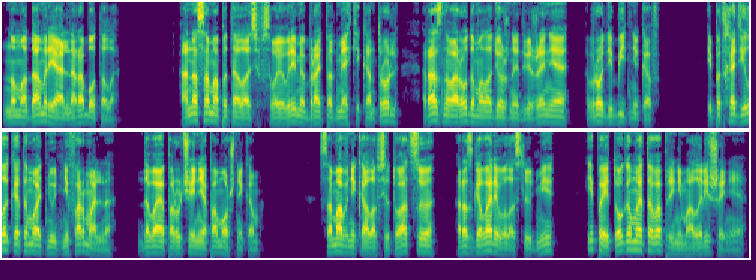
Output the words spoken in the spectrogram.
но мадам реально работала. Она сама пыталась в свое время брать под мягкий контроль разного рода молодежные движения, вроде битников, и подходила к этому отнюдь неформально, давая поручения помощникам. Сама вникала в ситуацию, разговаривала с людьми и по итогам этого принимала решения.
